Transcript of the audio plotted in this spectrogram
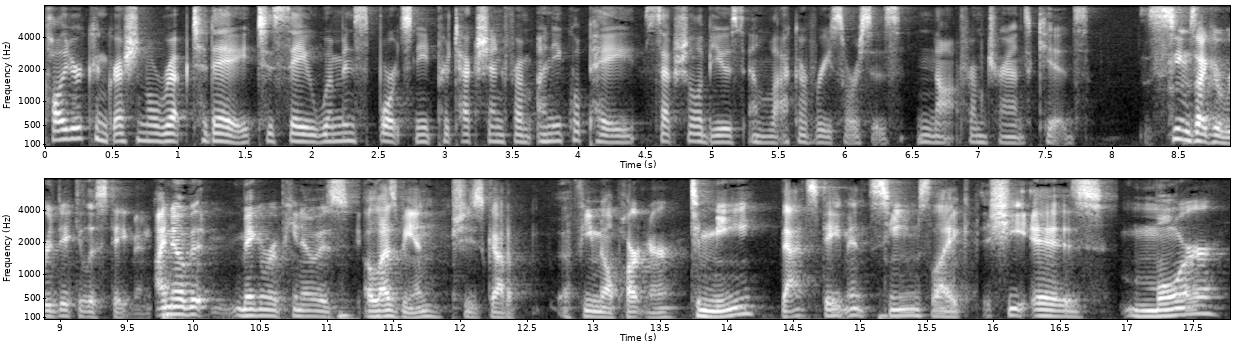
Call your congressional rep today to say women's sports need protection from unequal pay, sexual abuse, and lack of resources, not from trans kids. Seems like a ridiculous statement. I know that Megan Rapinoe is a lesbian. She's got a, a female partner. To me, that statement seems like she is more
